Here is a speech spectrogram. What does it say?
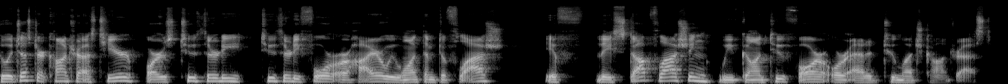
To adjust our contrast here, bars 230, 234 or higher, we want them to flash. If they stop flashing, we've gone too far or added too much contrast.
